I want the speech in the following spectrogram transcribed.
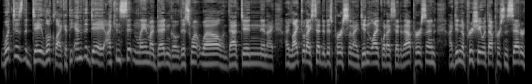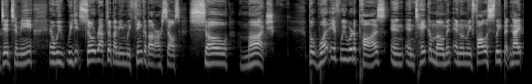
What does the day look like? At the end of the day, I can sit and lay in my bed and go, this went well and that didn't. And I, I liked what I said to this person. I didn't like what I said to that person. I didn't appreciate what that person said or did to me. And we, we get so wrapped up. I mean, we think about ourselves so much. But what if we were to pause and, and take a moment and when we fall asleep at night,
